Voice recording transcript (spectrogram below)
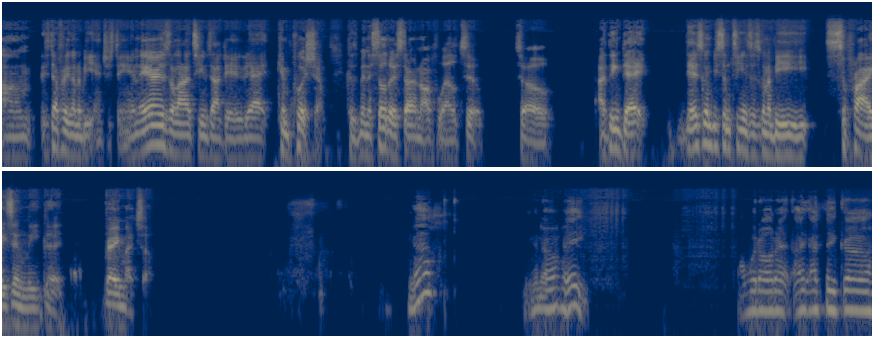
um, it's definitely going to be interesting. And there is a lot of teams out there that can push them because Minnesota is starting off well too. So I think that there's going to be some teams that's going to be surprisingly good, very much so. Yeah. You know, hey. With all that. I, I think uh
